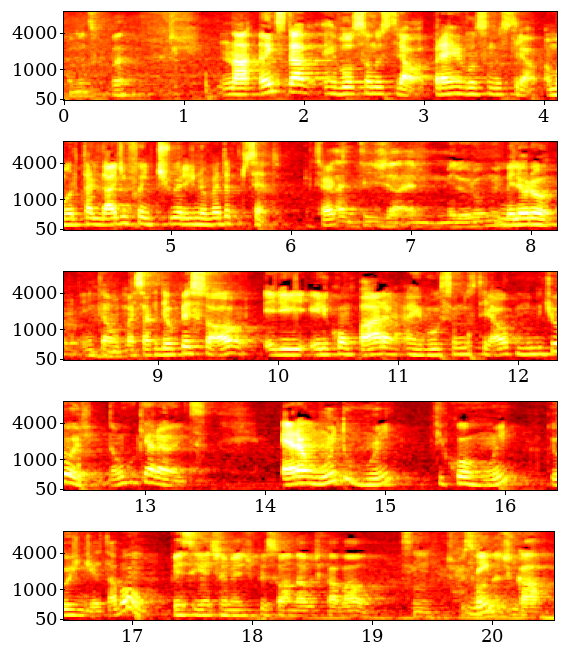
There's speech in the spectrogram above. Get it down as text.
Como desculpa? Na, antes da revolução industrial, a pré-revolução industrial, a mortalidade infantil era de 90%, Ah, certo? entendi já. É, melhorou muito. Melhorou, então. Mas só que daí o pessoal, ele, ele compara a Revolução Industrial com o mundo de hoje, não com o que era antes. Era muito ruim, ficou ruim, e hoje em dia tá bom. Pensa que antigamente o pessoal andava de cavalo. Sim. O pessoal Nem- anda de carro.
